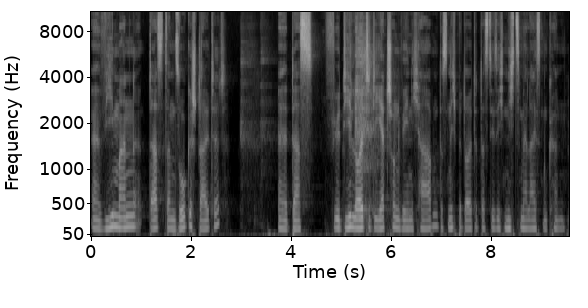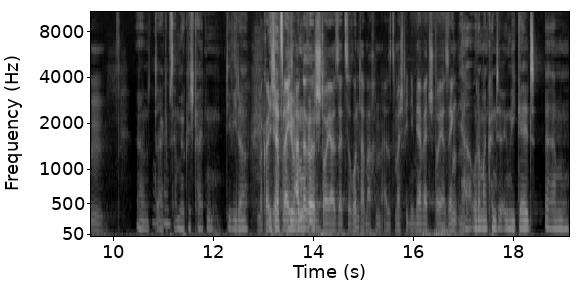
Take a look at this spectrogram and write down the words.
wie man das dann so gestaltet, äh, dass für die Leute, die jetzt schon wenig haben, das nicht bedeutet, dass die sich nichts mehr leisten können. Hm. Ja, da Okay. gibt es ja Möglichkeiten, die wieder, Man könnte Ich ja als vielleicht Biologe andere nicht. Steuersätze runtermachen, also zum Beispiel die Mehrwertsteuer senken. ja, oder man könnte irgendwie Geld, ähm,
